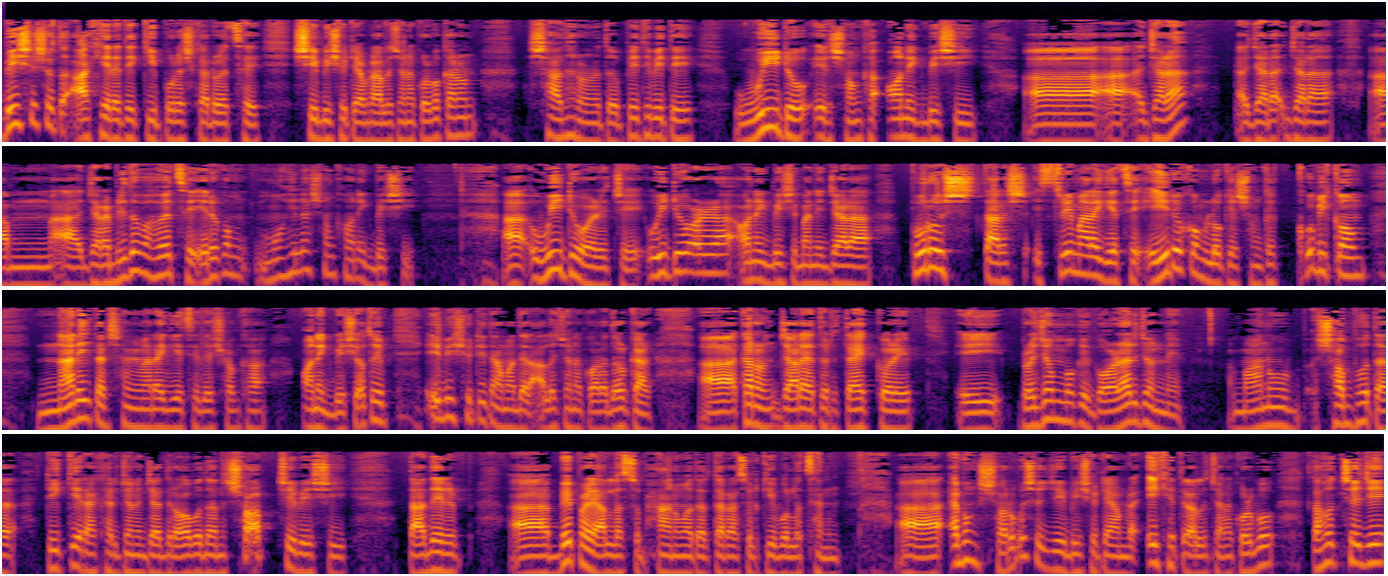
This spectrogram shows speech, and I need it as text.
বিশেষত আখেরাতে কি পুরস্কার রয়েছে, সে বিষয়টি আমরা আলোচনা করব। কারণ সাধারণত পৃথিবীতে উইডো এর সংখ্যা অনেক বেশি যারা যারা যারা যারা বিধবা হয়েছে, এরকম মহিলার সংখ্যা অনেক বেশি। উইডোয়ার চেয়ে উইডোয়াররা অনেক বেশি মানে যারা পুরুষ, তার স্ত্রী মারা গিয়েছে, এইরকম লোকের সংখ্যা খুবই কম। নারী তার স্বামী মারা গিয়েছে, এদের সংখ্যা অনেক বেশি। অতএব এই বিষয়টিতে আমাদের আলোচনা করা দরকার। কারণ যারা এতটা ত্যাগ করে, এই প্রজন্মকে গড়ার জন্যে, মানব সভ্যতা টিকিয়ে রাখার জন্য যাদের অবদান সবচেয়ে বেশি, তাদের ব্যাপারে আল্লাহ সুবহানুমাদ তার রাসুল কি বলেছেন? এবং সর্বশেষ যে বিষয়টি আমরা এই ক্ষেত্রে আলোচনা করব তা হচ্ছে যে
